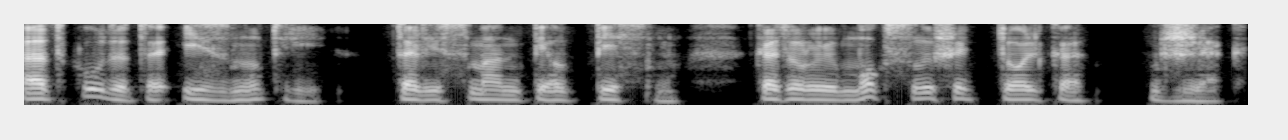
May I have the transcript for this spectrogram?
Откуда-то изнутри Талисман пел песню, которую мог слышать только Джек.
